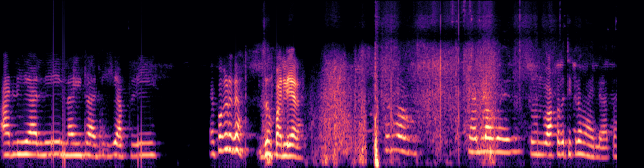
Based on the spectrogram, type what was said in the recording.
आली आली. लाइट आली आपली. पकड का झोप आली याला. तोंड वाकडं तिकडे व्हायला आता.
